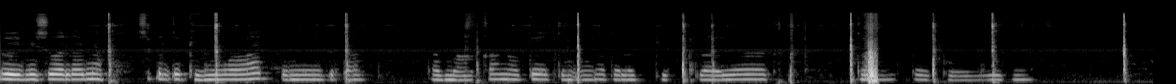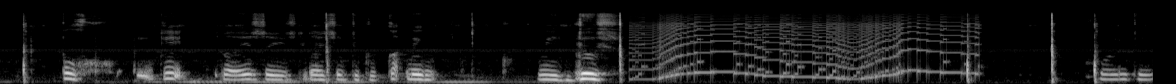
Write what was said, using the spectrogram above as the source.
Ini suaranya seperti game ini kita tambahkan oke okay, ini adalah kit player dan keyboard puh ini laser laser dibuka dengan Windows. Boleh di.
